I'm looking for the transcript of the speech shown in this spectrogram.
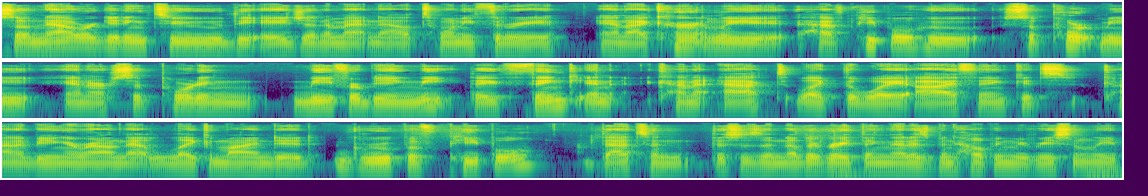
So now we're getting to the age that I'm at now, 23, and I currently have people who support me and are supporting me for being me. They think and kind of act like the way I think. It's kind of being around that like-minded group of people. That's an this is another great thing that has been helping me recently,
